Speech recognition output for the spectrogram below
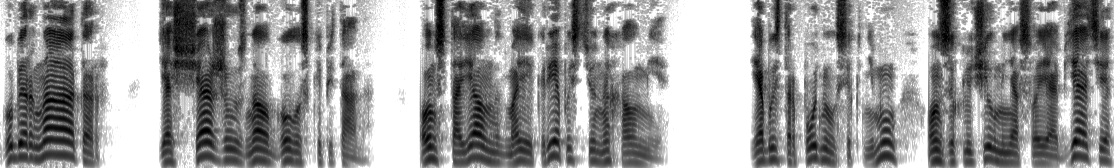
Губернатор!» Я сейчас же узнал голос капитана. Он стоял над моей крепостью на холме. Я быстро поднялся к нему, он заключил меня в свои объятия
